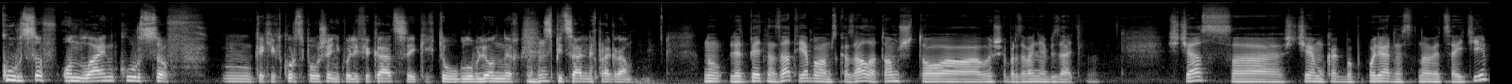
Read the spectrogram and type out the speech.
курсов, онлайн-курсов, каких-то курсов повышения квалификации, каких-то углубленных угу. специальных программ? Ну, лет пять назад я бы вам сказал о том, что высшее образование обязательно. Сейчас э, с чем как бы популярнее становится IT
